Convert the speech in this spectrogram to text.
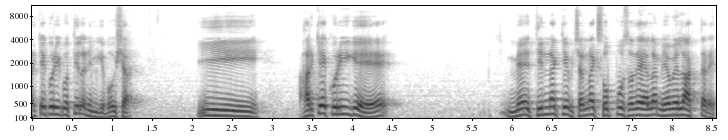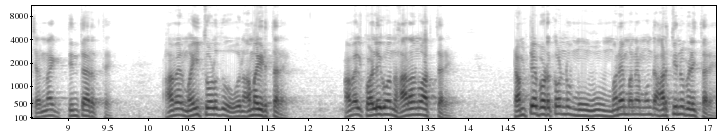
ಹರಕೆ ಕುರಿ ಗೊತ್ತಿಲ್ಲ ನಿಮಗೆ ಬಹುಶಃ. ಈ ಹರಕೆ ಕುರಿಗೆ ಮೇ ತಿನ್ನಕ್ಕೆ ಚೆನ್ನಾಗಿ ಸೊಪ್ಪು ಸದೆ ಎಲ್ಲ ಮೇವೆಲ್ಲ ಹಾಕ್ತಾರೆ ಚೆನ್ನಾಗಿ ತಿಂತಾ ಇರುತ್ತೆ. ಆಮೇಲೆ ಮೈ ತೊಳೆದು ನಾಮ ಇಡ್ತಾರೆ. ಆಮೇಲೆ ಕೊಳ್ಳಿಗೆ ಒಂದು ಹಾರನೂ ಹಾಕ್ತಾರೆ. ಟಮಟೆ ಬಡ್ಕೊಂಡು ಮನೆ ಮನೆ ಮುಂದೆ ಆರತಿನೂ ಬೆಳೀತಾರೆ.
